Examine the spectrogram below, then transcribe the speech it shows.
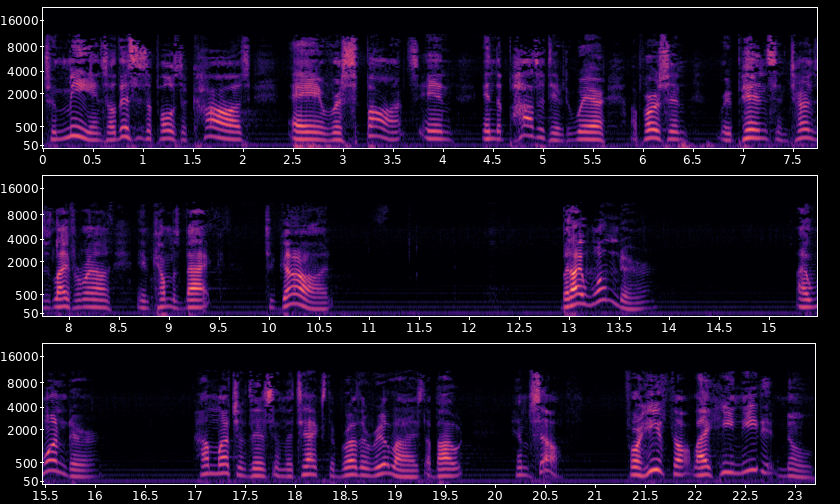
to me. And so this is supposed to cause a response in, in the positive, where a person repents and turns his life around and comes back to God. But I wonder, I wonder how much of this in the text the brother realized about himself. For he felt like he needed no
